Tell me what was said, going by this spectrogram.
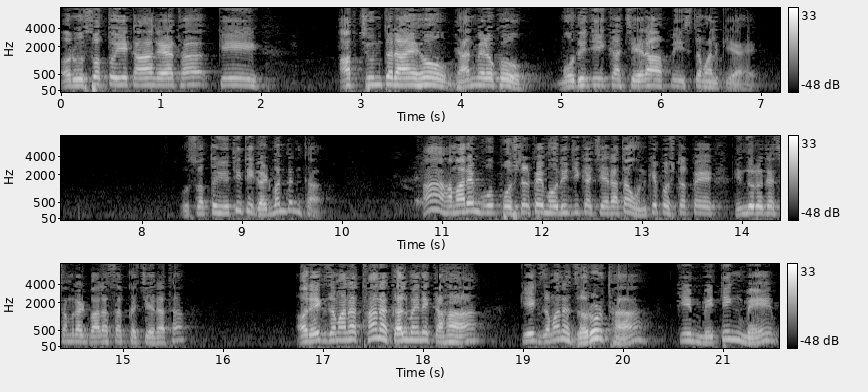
और उस वक्त तो ये कहा गया था कि आप चुनकर आए हो, ध्यान में रखो, मोदी जी का चेहरा आपने इस्तेमाल किया है। उस वक्त तो युति थी, गठबंधन था। हाँ हमारे पोस्टर पे मोदी जी का चेहरा था, उनके पोस्टर पे हिंदू हृदय सम्राट बाला साहब का चेहरा था। और एक जमाना था ना, कल मैंने कहा कि एक जमाना ज़रूर था कि मीटिंग में,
